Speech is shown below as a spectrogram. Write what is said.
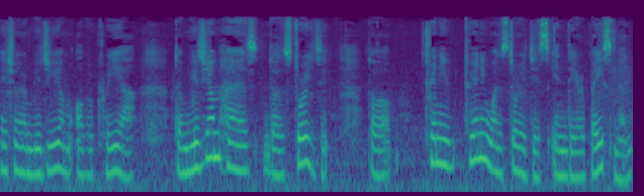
National Museum of Korea. The museum has the storage, the 20, 21 storages in their basement.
